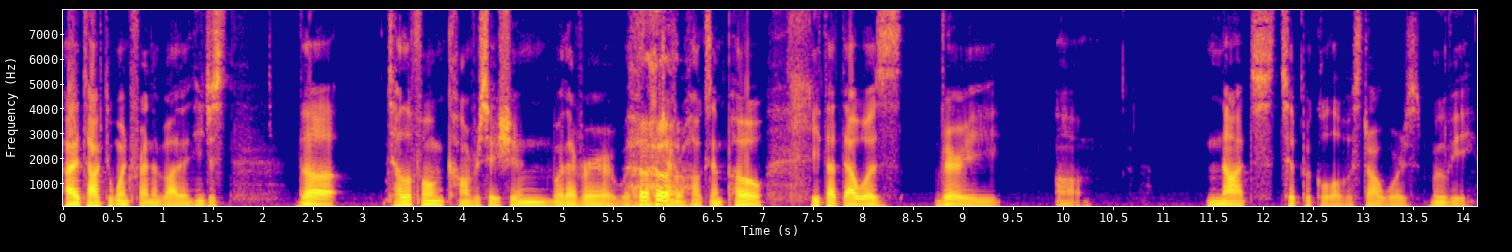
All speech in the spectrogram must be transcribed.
I talked to one friend about it, and he just the telephone conversation, whatever, with General Hux and Poe. He thought that was very um, not typical of a Star Wars movie.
